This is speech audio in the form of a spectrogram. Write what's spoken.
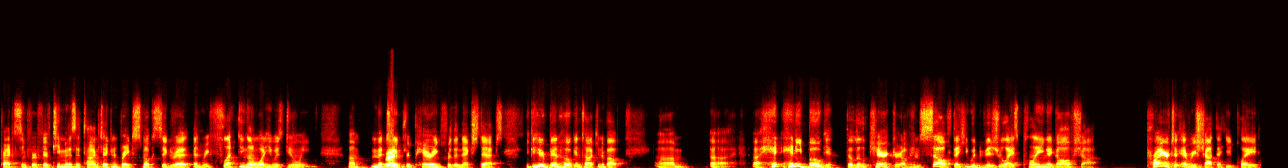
practicing for 15 minutes at a time, taking a break to smoke a cigarette and reflecting on what he was doing, um, mentally right. preparing for the next steps. You can hear Ben Hogan talking about um, uh, uh, Henny Bogan, the little character of himself that he would visualize playing a golf shot prior to every shot that he played.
